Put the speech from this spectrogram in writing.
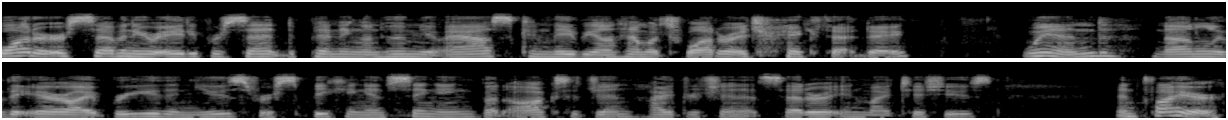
Water, 70 or 80%, depending on whom you ask, and maybe on how much water I drank that day. Wind, not only the air I breathe and use for speaking and singing, but oxygen, hydrogen, etc. in my tissues. And fire,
